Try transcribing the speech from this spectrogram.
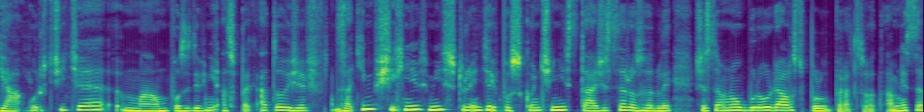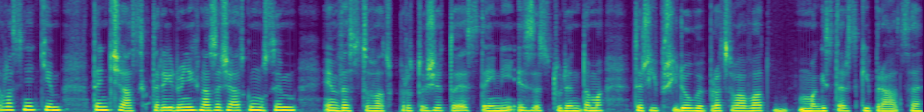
Já určitě mám pozitivní aspekt a to, že zatím všichni mý studenti po skončení stáže se rozhodli, že se mnou budou dál spolupracovat. A mě se vlastně tím ten čas, který do nich na začátku musím investovat, protože to je stejný i se studentama, kteří přijdou vypracovávat magisterské práce.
